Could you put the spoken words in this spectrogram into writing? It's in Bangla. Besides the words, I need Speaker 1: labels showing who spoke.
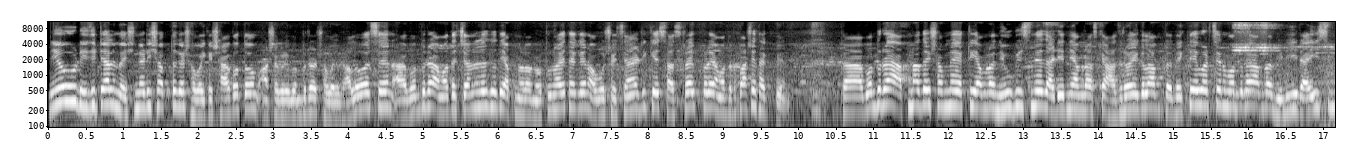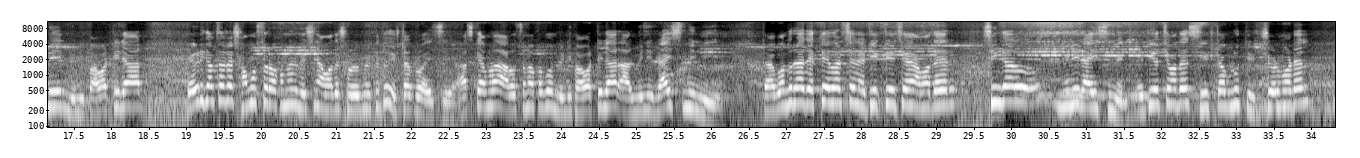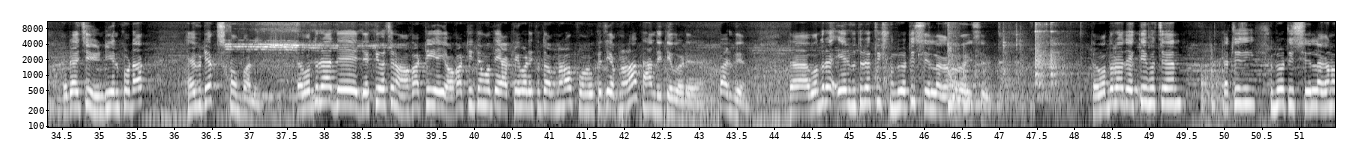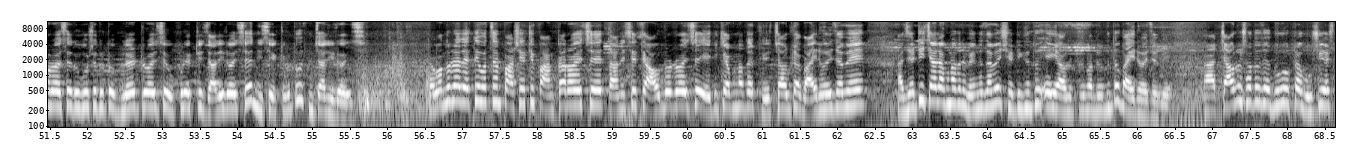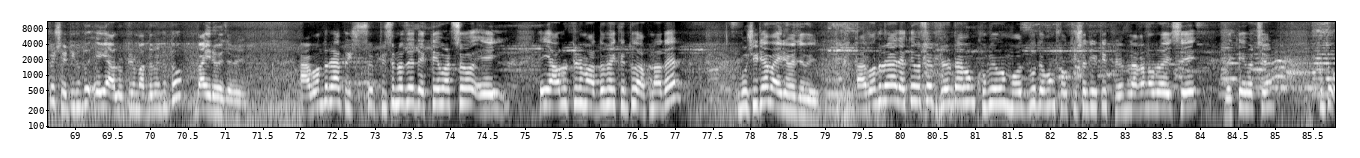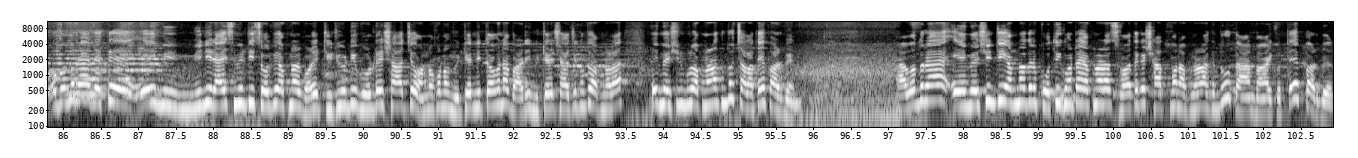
Speaker 1: নিউ ডিজিটাল মেশিনারি শপ থেকে সবাইকে স্বাগতম। আশা করি বন্ধুরা সবাই ভালো আছেন। আর বন্ধুরা, আমাদের চ্যানেলে যদি আপনারা নতুন হয়ে থাকেন, অবশ্যই চ্যানেলটিকে সাবস্ক্রাইব করে আমাদের পাশে থাকবেন। তা বন্ধুরা, আপনাদের সামনে একটি আমরা নিউ বিজনেস আইডিয়া নিয়ে আমরা আজকে হাজির হয়ে গেলাম। তা দেখতেই পাচ্ছেন বন্ধুরা, আমরা mini rice mill mini power tiller এগ্রিকালচারের সমস্ত রকমের মেশিন আমাদের শোরুমে কিন্তু স্টক রয়েছে। আজকে আমরা আলোচনা করব মিনি পাওয়ার টিলার আর মিনি রাইস মিল নিয়ে। তা বন্ধুরা দেখতেই পাচ্ছেন, এটি একটি হচ্ছে আমাদের সিঙ্গেল মিনি রাইস মিল। এটি হচ্ছে আমাদের সিক্স ডাব্লু তিনশোর মডেল। এটা হচ্ছে ইন্ডিয়ান প্রোডাক্ট হ্যাবিটেক্স কোম্পানি তা বন্ধুরা দেখতে পাচ্ছেন অকাটি এই অকাটিতে মধ্যে একেবারে কিন্তু আপনারা পনেরো কেজি আপনারা ধান দিতে পারে পারবেন। তা বন্ধুরা, এর ভিতরে একটি সুন্দর একটি সেল লাগানো রয়েছে। তো বন্ধুরা দেখতেই পাচ্ছেন, একটি সুন্দর একটি সেল লাগানো রয়েছে দুপাশে দুটো ব্লেড রয়েছে, উপরে একটি জালি রয়েছে, নিচে একটি কিন্তু জালি রয়েছে। তো বন্ধুরা দেখতে পাচ্ছেন, পাশে একটি পাঙ্কা রয়েছে, তার নিচে একটি আউটডোর রয়েছে, এদিকে আপনাদের ফ্রেশ চাউলটা বাইর হয়ে যাবে, আর যেটি চাল আপনাদের ভেঙে যাবে, সেটি কিন্তু এই আউটলেটের মাধ্যমে কিন্তু বাইর হয়ে যাবে। আর চাউলের সাথে যে দু একটা ঘুষি আসবে, সেটি কিন্তু এই আউটলেটের মাধ্যমে কিন্তু বাইর হয়ে যাবে। আর বন্ধুরা পিছ- পিছনে যে দেখতে পাচ্ছ, এই এই আউটলেটের মাধ্যমে কিন্তু আপনাদের বসিটা বাইরে হয়ে যাবে। আর বন্ধুরা, দেখতে পাচ্ছেন ফ্রেমটা এবং খুবই এবং মজবুত এবং শক্তিশালী একটি ফ্রেম লাগানো রয়েছে। দেখতেই পাচ্ছেন? কিন্তু বন্ধুরা, দেখতে এই মিনি রাইস মিলটি চলবে আপনার ঘরে টি টোয়েন্টি ভোল্টের সাহায্যে, অন্য কোনো মিটার নিতে হবে না। বাড়ির মিটারের সাহায্যে কিন্তু আপনারা এই মেশিনগুলো আপনারা কিন্তু চালাতে পারবেন। আর বন্ধুরা, এই মেশিনটি আপনাদের প্রতি ঘন্টায় আপনারা ছ থেকে সাত মান আপনারা কিন্তু ধান ভাঙাই করতে পারবেন।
